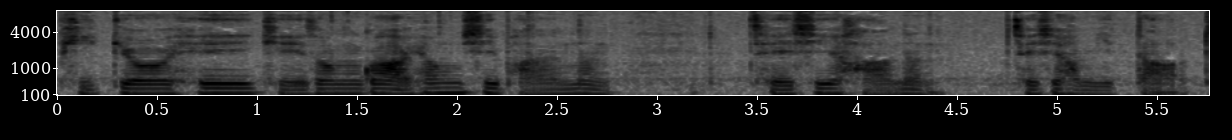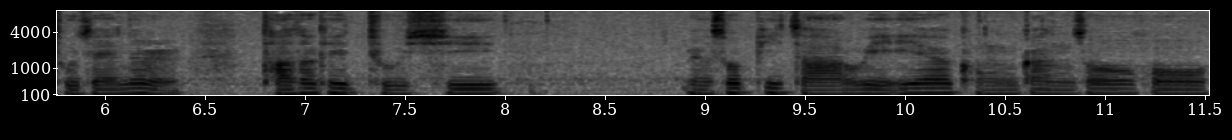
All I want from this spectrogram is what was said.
비교해 개성과 형식 반응을 제시하는 제시합니다. 두째는 다섯 개 도시 소비자의 AI 공간 소호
